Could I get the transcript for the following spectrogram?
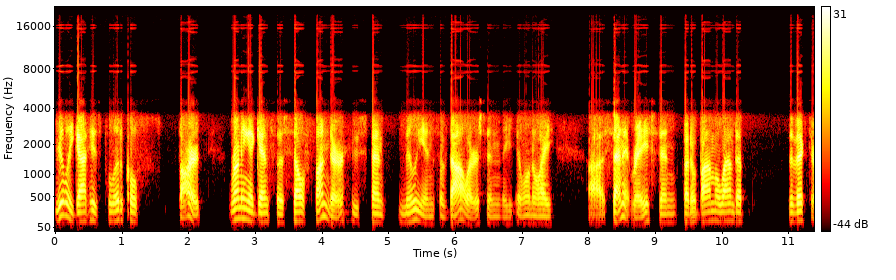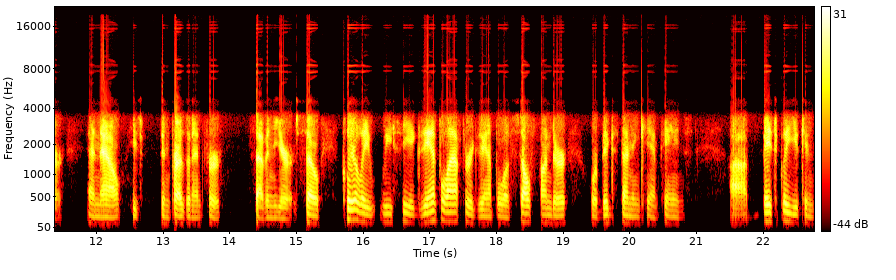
really got his political start running against a self-funder who spent millions of dollars in the Illinois uh, Senate race, and but Obama wound up the victor, and now he's been president for seven years. So clearly, we see example after example of self-funder or big spending campaigns. Uh, basically, you can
